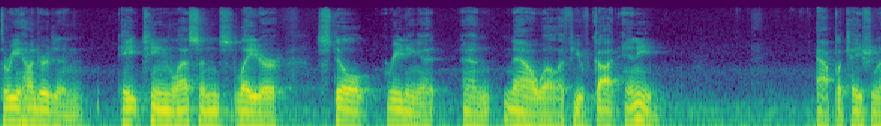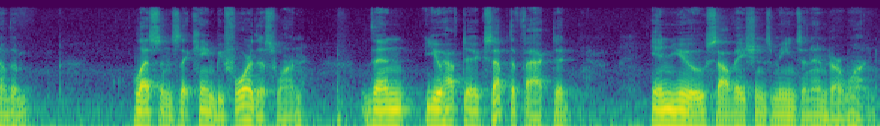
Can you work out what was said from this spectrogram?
318 lessons later still reading it and now well if you've got any application of the lessons that came before this one then you have to accept the fact that in you salvation's means and end are one.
